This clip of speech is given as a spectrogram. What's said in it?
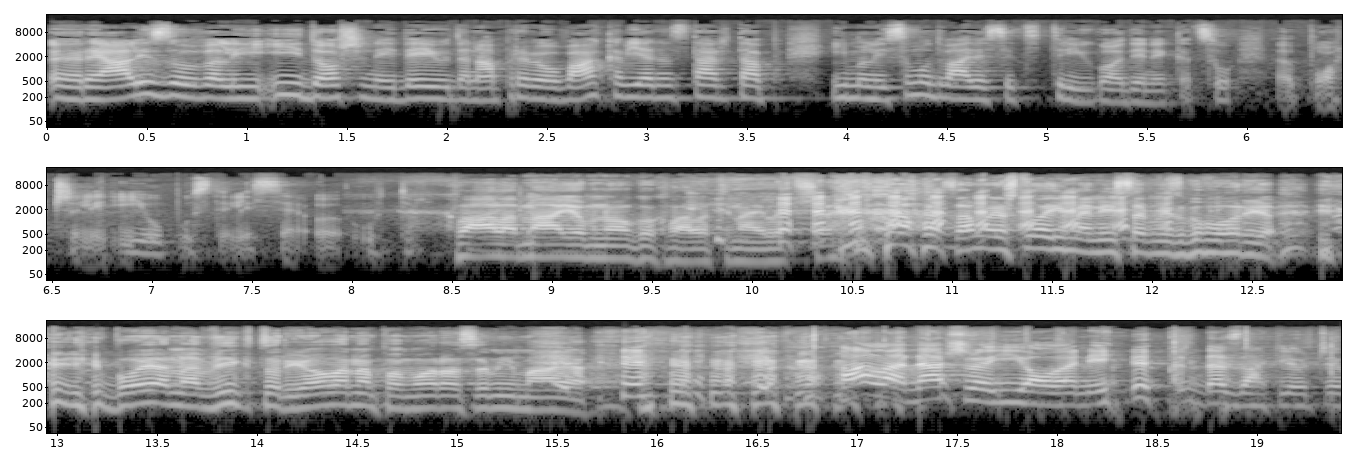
realizovali i došli na ideju da naprave ovakav jedan startup imali samo 23 godine kad su e, počeli i upustili se u to. Hvala Majo mnogo, hvala ti najlepše. samo još to ime nisam izgovorio. I Bojana, Viktor, Jovana, pa morao sam i Maja. hvala našoj Jovani da zaključimo.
